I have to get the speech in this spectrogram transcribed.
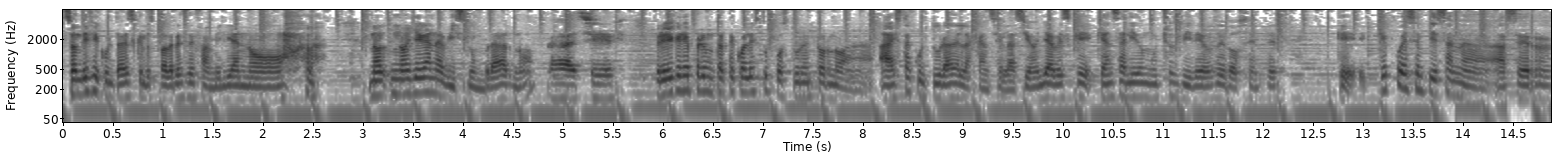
son dificultades que los padres de familia no, no, no llegan a vislumbrar, ¿no? Ah, sí. Pero yo quería preguntarte cuál es tu postura en torno a, a esta cultura de la cancelación. Ya ves que, que, han salido muchos videos de docentes que, que pues empiezan a, hacer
